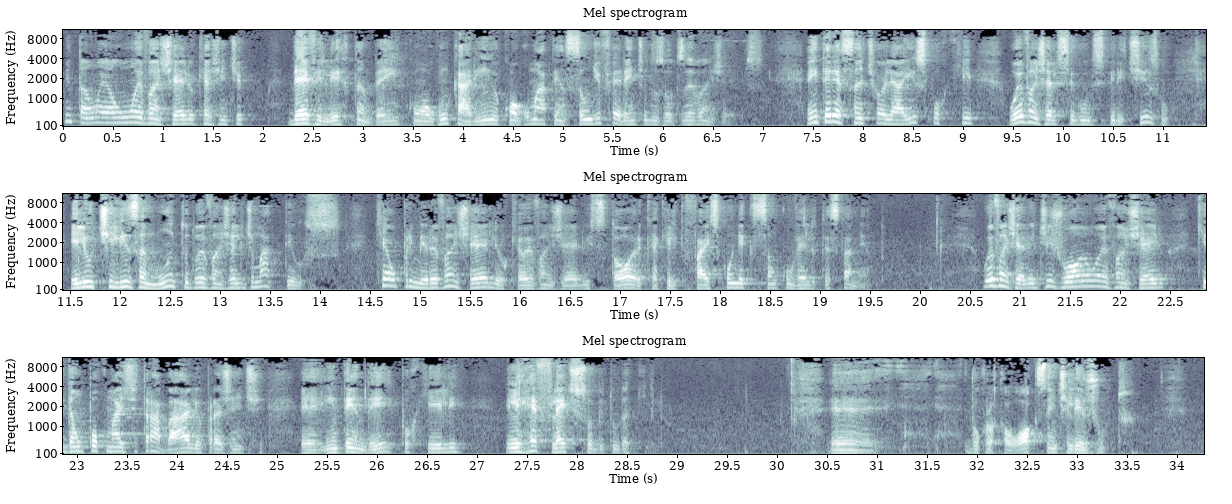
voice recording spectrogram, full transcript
Então é um evangelho que a gente deve ler também com algum carinho, com alguma atenção diferente dos outros evangelhos. É interessante olhar isso porque o Evangelho segundo o Espiritismo ele utiliza muito do Evangelho de Mateus que é o primeiro evangelho, que é o evangelho histórico, aquele que faz conexão com o Velho Testamento. O evangelho de João é um evangelho que dá um pouco mais de trabalho para a gente é, entender, porque ele, ele reflete sobre tudo aquilo. É, vou colocar o óculos e a gente lê junto.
